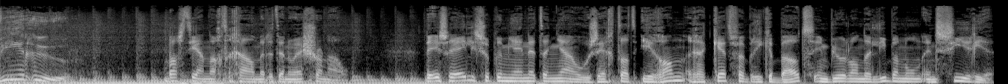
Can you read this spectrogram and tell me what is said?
4 uur. Bastiaan Nachtegaal met het NOS-journaal. De Israëlische premier Netanyahu zegt dat Iran raketfabrieken bouwt in buurlanden Libanon en Syrië.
